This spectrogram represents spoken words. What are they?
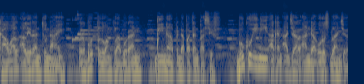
kawal aliran tunai, rebut peluang pelaburan, bina pendapatan pasif. Buku ini akan ajar anda urus belanja,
